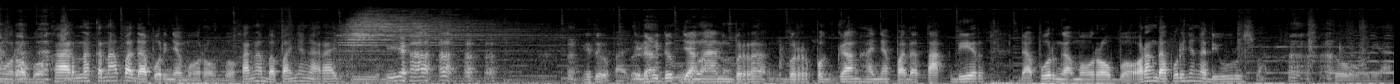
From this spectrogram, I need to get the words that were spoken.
mau roboh? Karena kenapa dapurnya mau roboh? Karena bapaknya nggak rajin. Iya. Gitu loh Pak. Jadi Udah hidup tua. jangan ber- berpegang hanya pada takdir. Dapur nggak mau roboh. Orang dapurnya nggak diurus Pak. Tuh lihat.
